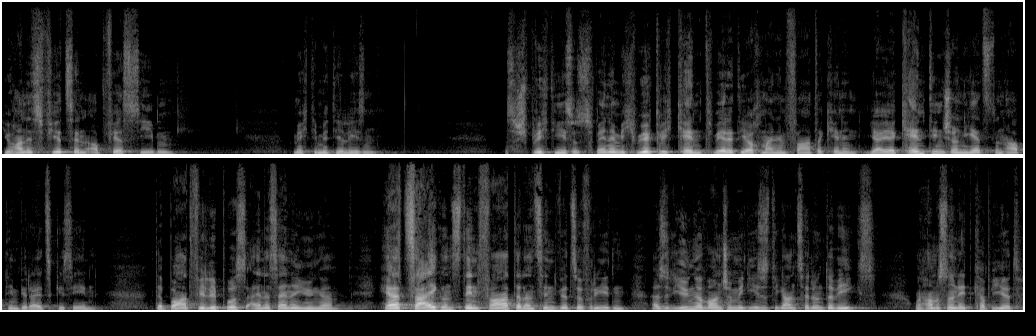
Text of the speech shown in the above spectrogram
Johannes 14 ab Vers 7 möchte ich mit dir lesen. Das spricht Jesus. Wenn ihr mich wirklich kennt, werdet ihr auch meinen Vater kennen. Ja, ihr kennt ihn schon jetzt und habt ihn bereits gesehen. Der bat Philippus, einer seiner Jünger, Herr, zeig uns den Vater, dann sind wir zufrieden. Also die Jünger waren schon mit Jesus die ganze Zeit unterwegs und haben es noch nicht kapiert,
